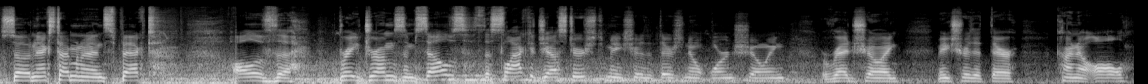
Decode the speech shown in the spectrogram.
So next I'm going to inspect all of the brake drums themselves, the slack adjusters to make sure that there's no orange showing or red showing. Make sure that they're kind of all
